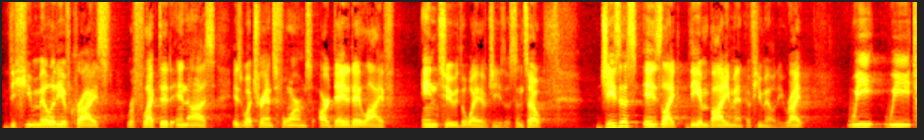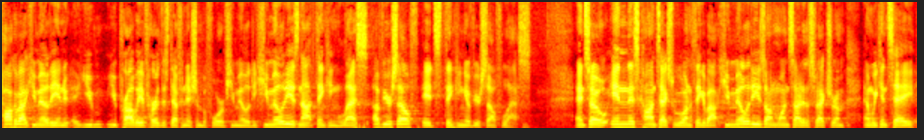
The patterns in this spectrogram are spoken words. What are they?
the humility of Christ reflected in us is what transforms our day to day life into the way of Jesus. And so, Jesus is like the embodiment of humility, right? We, we talk about humility, and you, you probably have heard this definition before of humility. Humility is not thinking less of yourself, it's thinking of yourself less. And so, in this context, we want to think about humility is on one side of the spectrum, and we can say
